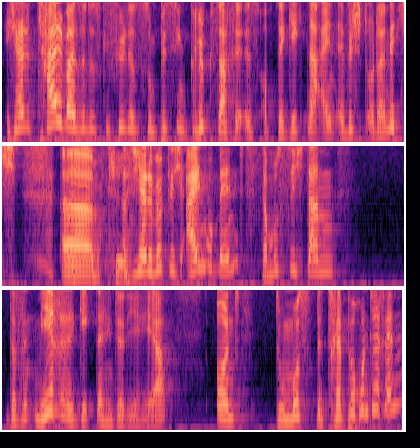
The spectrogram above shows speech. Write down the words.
ich hatte teilweise das Gefühl, dass es so ein bisschen Glückssache ist, ob der Gegner einen erwischt oder nicht. Ähm, okay. Also ich hatte wirklich einen Moment, da musste ich dann, da sind mehrere Gegner hinter dir her und du musst eine Treppe runterrennen,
